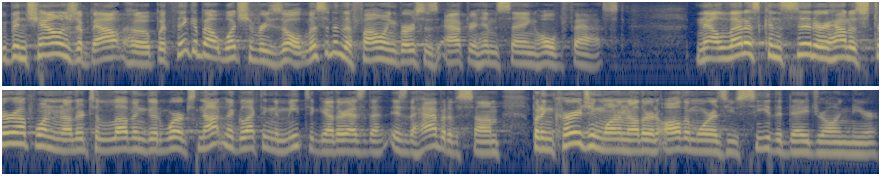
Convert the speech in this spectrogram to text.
We've been challenged about hope, but think about what should result. Listen to the following verses after him saying, Hold fast. Now let us consider how to stir up one another to love and good works, not neglecting to meet together as the, is the habit of some, but encouraging one another, and all the more as you see the day drawing near.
